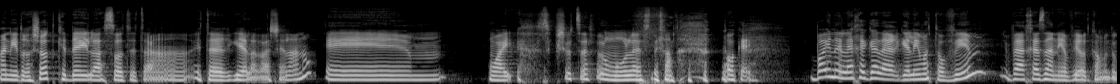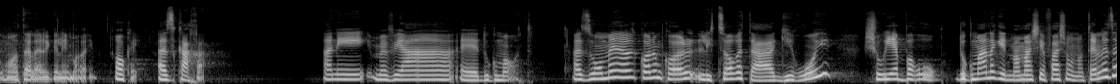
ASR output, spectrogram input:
הנדרשות כדי לעשות את, ה, את ההרגל הרע שלנו. אמ, וואי, זה פשוט ספר מעולה, סליחה. אוקיי. בואי נלך רגע להרגלים הטובים, ואחרי זה אני אביא עוד כמה דוגמאות על ההרגלים הרעים. אוקיי, אז ככה, אני מביאה אה, דוגמאות. אז הוא אומר, קודם כל, ליצור את הגירוי שהוא יהיה ברור. דוגמה נגיד ממש יפה שהוא נותן לזה,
